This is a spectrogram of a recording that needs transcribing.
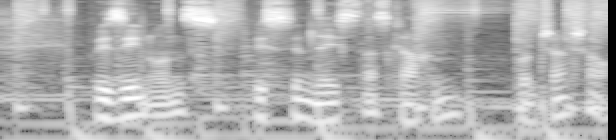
Wir sehen uns bis demnächst. Das Krachen und ciao, ciao.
